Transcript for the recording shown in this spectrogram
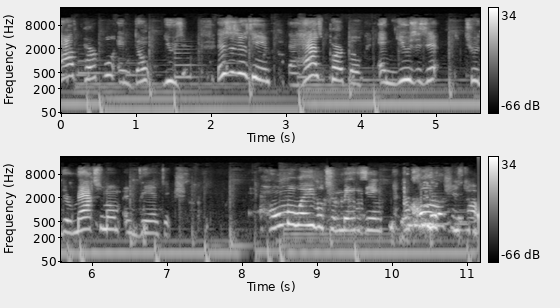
have purple and don't use it. This is a team that has purple and uses it to their maximum advantage. Home away looks amazing. Their color rush is top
